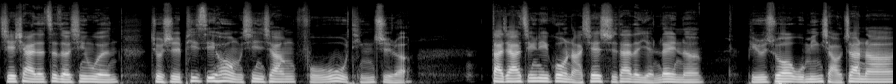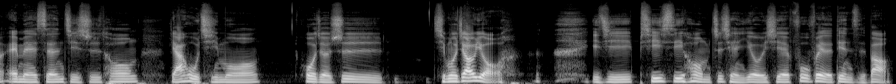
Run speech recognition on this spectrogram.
接下来的这则新闻就是 PC Home 信箱服务停止了。大家经历过哪些时代的眼泪呢？比如说无名小站啊、MSN 即时通、雅虎奇摩，或者是奇摩交友，以及 PC Home 之前也有一些付费的电子报。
